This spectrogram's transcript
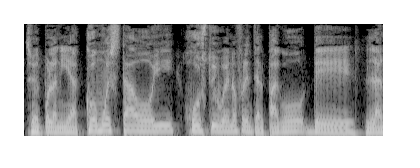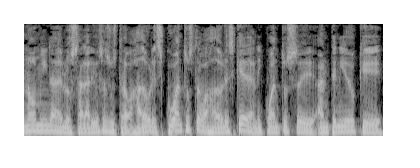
Señor Polanía, ¿cómo está hoy justo y bueno frente al pago de la nómina de los salarios a sus trabajadores? ¿Cuántos trabajadores quedan y cuántos eh, han tenido que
